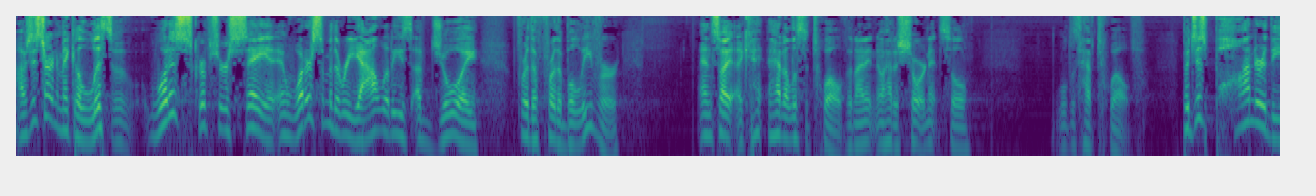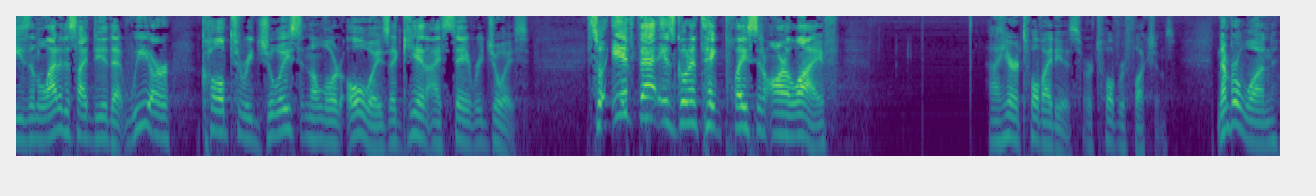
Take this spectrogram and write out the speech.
I was just trying to make a list of what does Scripture say and what are some of the realities of joy for the, for the believer. And so I, I had a list of 12, and I didn't know how to shorten it, so we'll just have 12. But just ponder these in light of this idea that we are called to rejoice in the Lord always. Again, I say rejoice. So if that is going to take place in our life, uh, here are 12 ideas or 12 reflections. Number one,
